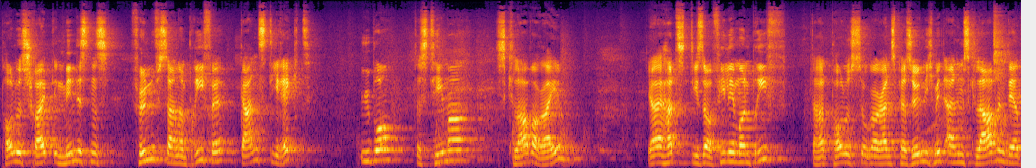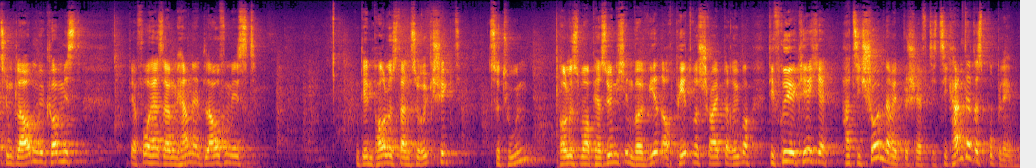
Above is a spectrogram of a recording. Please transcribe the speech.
Paulus schreibt in mindestens fünf seiner Briefe ganz direkt über das Thema Sklaverei. Ja, er hat dieser Philemon-Brief, da hat Paulus sogar ganz persönlich mit einem Sklaven, der zum Glauben gekommen ist, der vorher seinem Herrn entlaufen ist, den Paulus dann zurückschickt, zu tun. Paulus war persönlich involviert, auch Petrus schreibt darüber. Die frühe Kirche hat sich schon damit beschäftigt, sie kannte das Problem.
